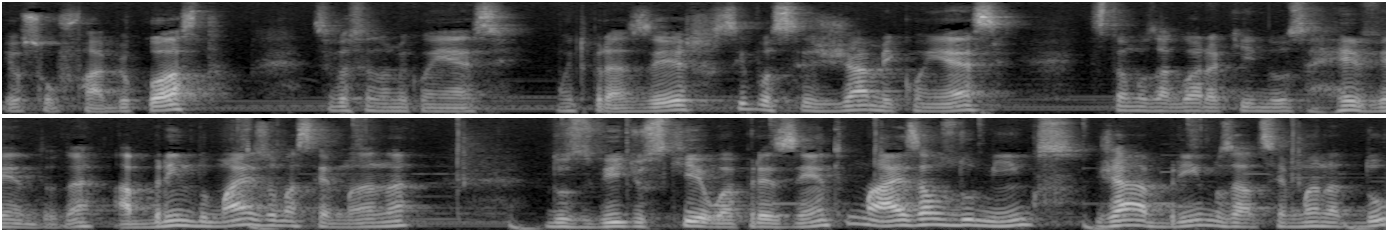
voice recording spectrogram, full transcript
Eu sou Fábio Costa. Se você não me conhece, muito prazer. Se você já me conhece, estamos agora aqui nos revendo, né? Abrindo mais uma semana dos vídeos que eu apresento, mas aos domingos já abrimos a semana do,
